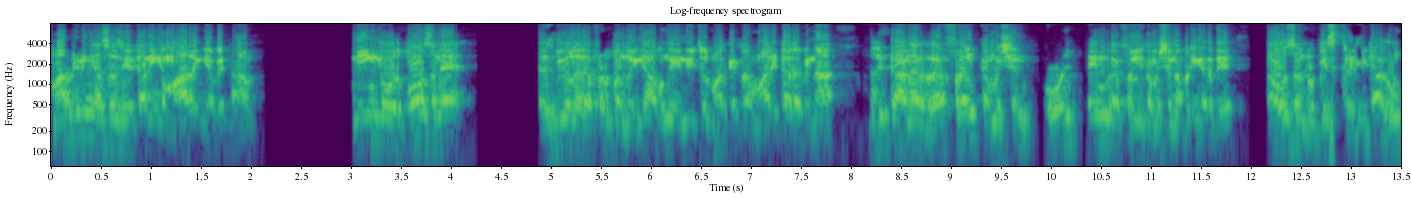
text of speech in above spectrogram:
மார்க்கெட்டிங் அசோசியேட்டா நீங்க மாறுறீங்க அப்படின்னா நீங்க ஒரு பர்சனை எஸ்பிஓல ரெஃபர் பண்றீங்க அவங்க இண்டிவிஜுவல் மார்க்கெட்டரா மாறிட்டாரு அப்படின்னா அதுக்கான referral commission one time referral commission அப்படிங்கிறது தௌசண்ட் ருபீஸ் கிரெடிட் ஆகும்.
